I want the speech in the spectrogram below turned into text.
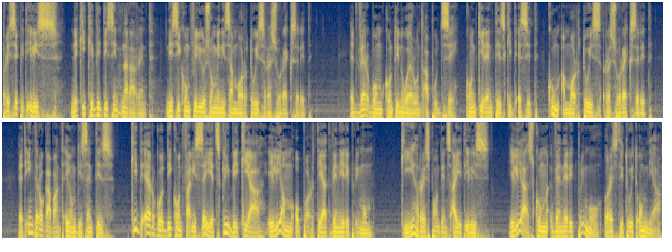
precipit illis, necice vidisint nararent, nisi cum filius hominis a mortuis resurrexerit, et verbum continuerunt apud se, concirentes quid esit, cum mortuis resurrexerit, et interrogabant eum dissentis, quid ergo dicunt farisei et scribi quia Eliam oportiat veniri primum? Qui respondens ait ilis, Elias cum venerit primu restituit omnia,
